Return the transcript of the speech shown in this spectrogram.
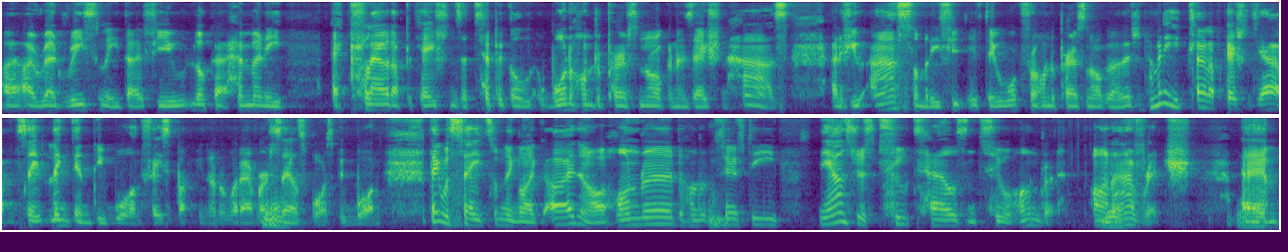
I, I read recently that if you look at how many uh, cloud applications a typical 100 person organization has. And if you ask somebody, if, you, if they work for a 100 person organization, how many cloud applications do you have? And say LinkedIn be one, Facebook, you know, or whatever, Salesforce be one. They would say something like, I don't know, 100, 150. The answer is 2,200 on average. Um,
